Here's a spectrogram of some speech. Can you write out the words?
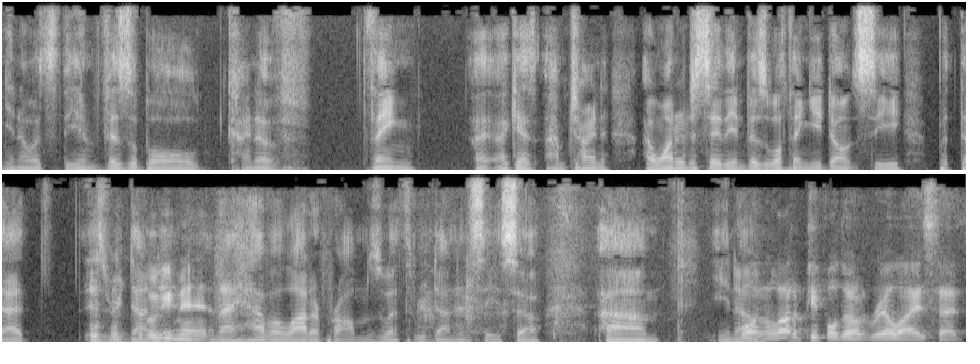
you know, it's the invisible kind of thing. I, I guess I'm trying to. I wanted to say the invisible thing you don't see, but that is redundant, and I have a lot of problems with redundancy. So, um, you know, Well, and a lot of people don't realize that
